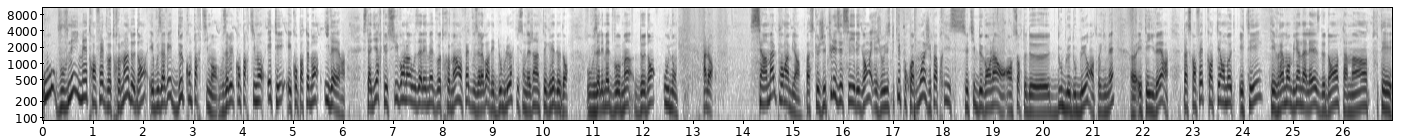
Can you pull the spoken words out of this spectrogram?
où vous venez y mettre en fait votre main dedans et vous avez deux compartiments. Vous avez le compartiment été et le compartiment hiver. C'est-à-dire que suivant là où vous allez mettre votre main, en fait, vous allez avoir des doublures qui sont déjà intégrées dedans, où vous allez mettre vos mains dedans ou non. Alors, c'est un mal pour un bien parce que j'ai pu les essayer les gants et je vais vous expliquer pourquoi. Moi j'ai pas pris ce type de gants là en, sorte de double doublure entre guillemets euh, été hiver parce qu'en fait quand tu es en mode été tu es vraiment bien à l'aise dedans ta main tout est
